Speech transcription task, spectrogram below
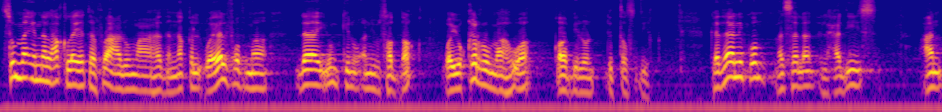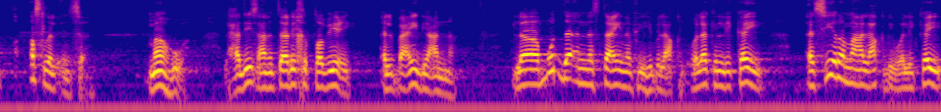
ثم إن العقل يتفاعل مع هذا النقل ويلفظ ما لا يمكن أن يصدق ويقر ما هو قابل للتصديق. كذلك مثلا الحديث عن أصل الإنسان. ما هو؟ الحديث عن التاريخ الطبيعي البعيد عنا. لا بد أن نستعين فيه بالعقل ولكن لكي أسير مع العقل ولكي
